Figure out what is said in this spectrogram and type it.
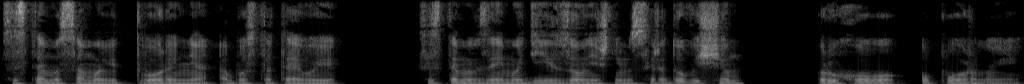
системи самовідтворення або статевої, системи взаємодії з зовнішнім середовищем рухово-опорної.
